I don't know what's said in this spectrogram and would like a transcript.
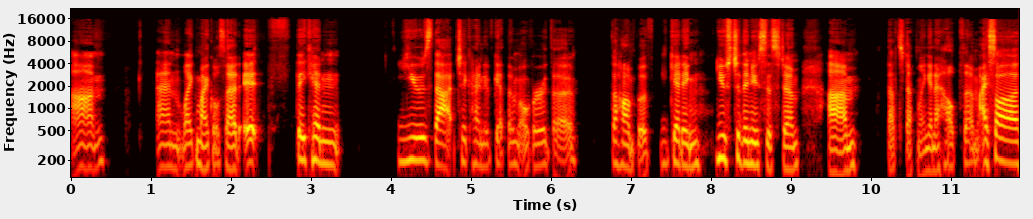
Um, and like Michael said, it they can use that to kind of get them over the the hump of getting used to the new system. Um, that's definitely going to help them. I saw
